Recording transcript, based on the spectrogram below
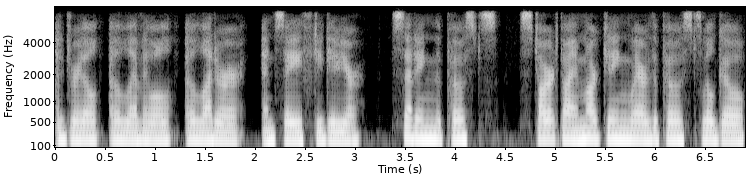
a drill, a level, a ladder, and safety gear. Setting the posts. Start by marking where the posts will go.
